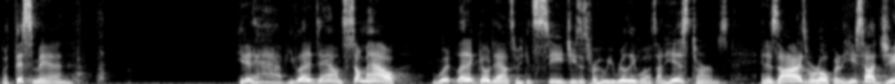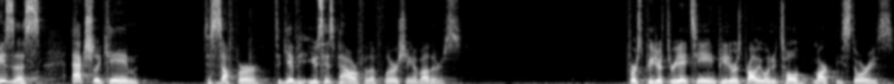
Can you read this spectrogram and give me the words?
But this man, he didn't have. He let it down. Somehow, he would let it go down so he could see Jesus for who he really was on his terms. And his eyes were open. And he saw Jesus actually came to suffer, to give, use his power for the flourishing of others. 1 Peter 3:18, Peter is probably one who told Mark these stories.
